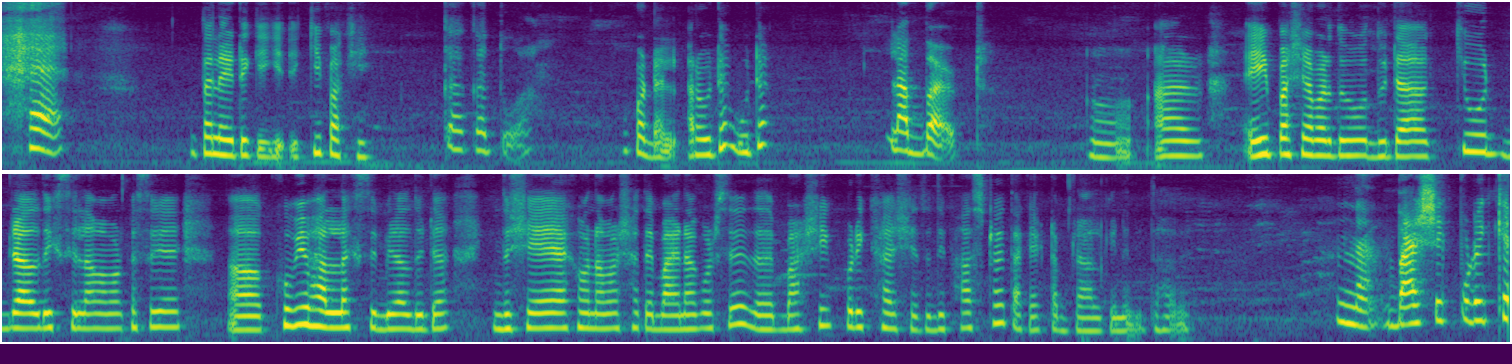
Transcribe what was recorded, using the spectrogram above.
হ্যাঁ। তাহলে এটা কি কি পাখি? কাকাতুয়া। ক্রোকোডাইল আর ওইটা ওইটা? লাভবার্ড। আর এই পাশে আবার দুইটা কিউট বিড়াল দেখছিলাম। আমার কাছে খুবই ভালো লাগছে বিড়াল দুইটা। কিন্তু সে এখন আমার সাথে বায়না করছে যে বার্ষিক পরীক্ষায় সে যদি ফার্স্ট হয় তাকে একটা বিড়াল কিনে দিতে হবে। না বার্ষিক পরীক্ষা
